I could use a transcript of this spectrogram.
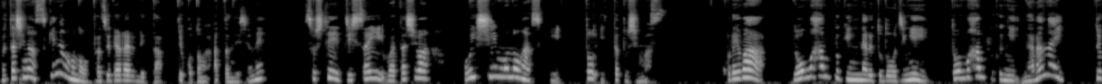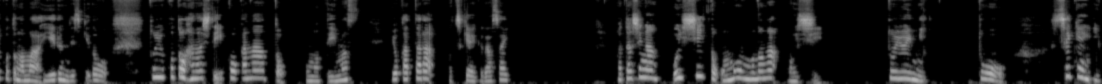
私が好きなものを尋ねられたということがあったんですよね。そして実際私は美味しいものが好きと言ったとします。これは道後反復になると同時に道後反復にならないということがまあ言えるんですけど、ということを話していこうかなと思っています。よかったらお付き合いください。私が美味しいと思うものが美味しいという意味と、世間一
